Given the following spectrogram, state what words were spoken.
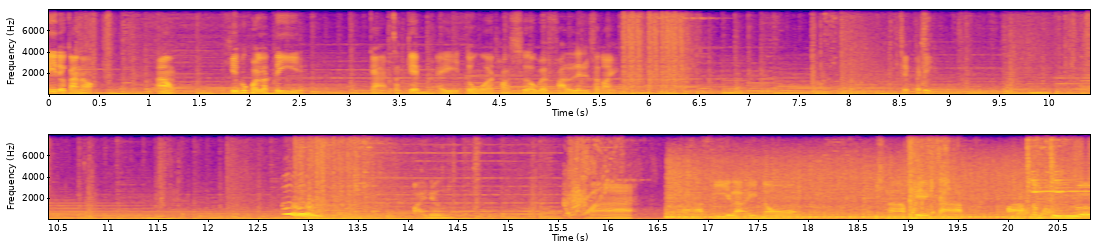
ตีเดียวกันหรออ้าวคิดว่าคนละตี้กะจะเก็บไอตัวถอดเสื้อไว้ฟันเล่นซะหน่อย เจ็บไปดิไปหนึ่งมามาพี่ละไอ้น้อง วิชาเพลงดาบปาบน้ำเกลือ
